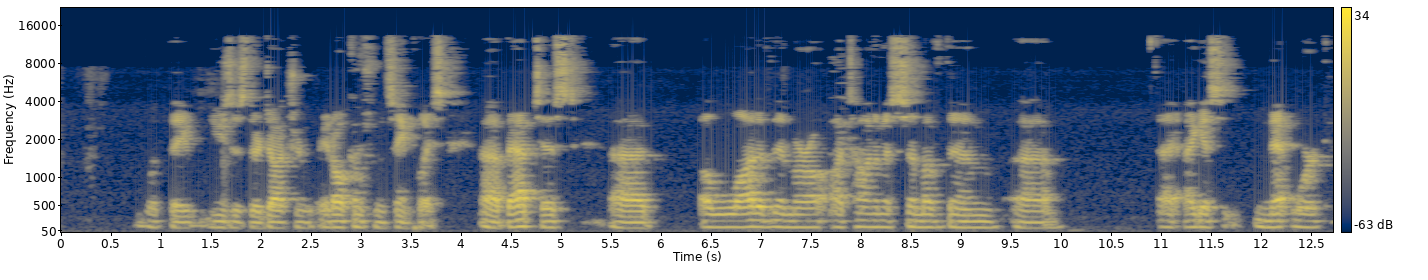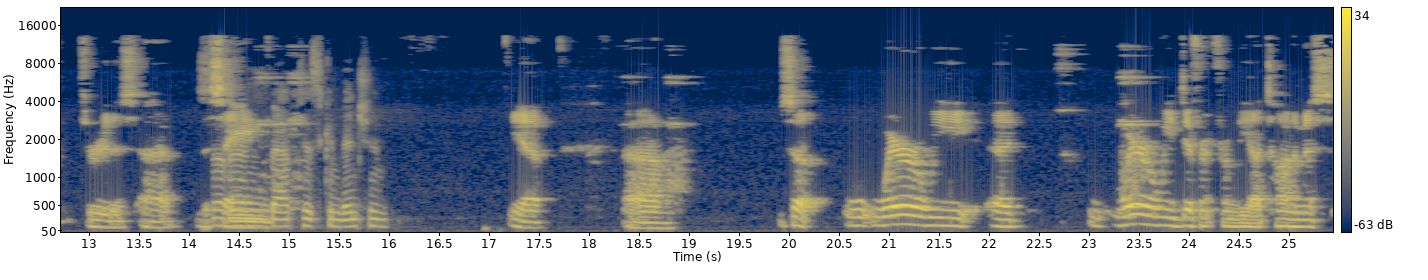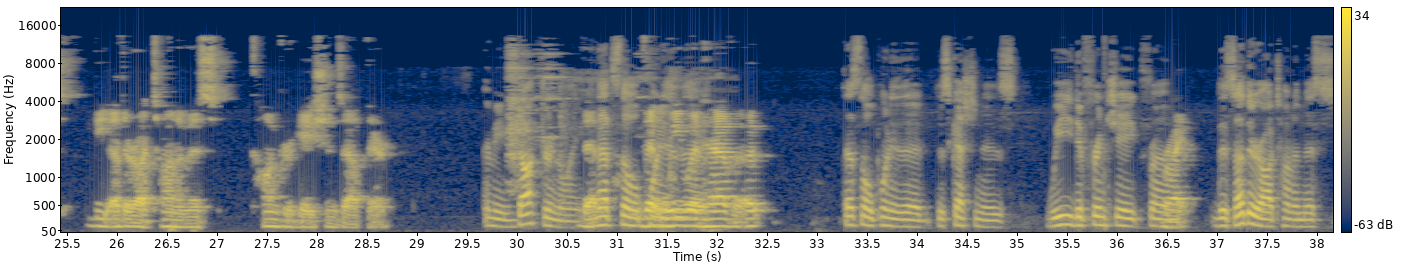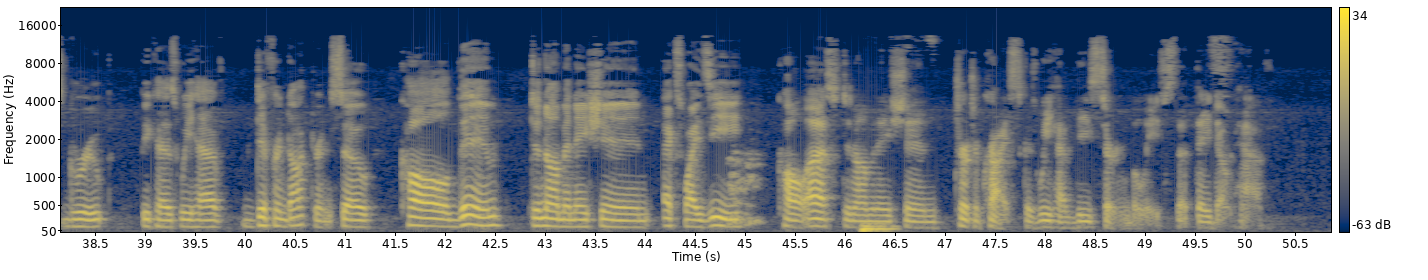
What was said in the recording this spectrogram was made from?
what they use as their doctrine. It all comes from the same place. Uh, Baptist, uh, a lot of them are autonomous. Some of them. Uh, I, I guess network through this uh, the Southern same Baptist Convention. yeah. So where are we? Uh, where are we different from the autonomous, the other autonomous congregations out there? I mean, doctrinally, That- that's the whole point. That we of would the, have a that's the whole point of the discussion is we differentiate from right. this other autonomous group because we have different doctrines. So call them denomination XYZ, call us denomination Church of Christ because we have these certain beliefs that they don't have.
